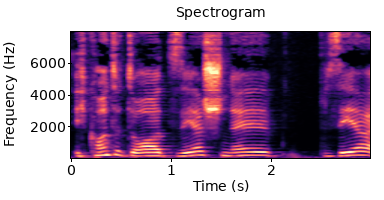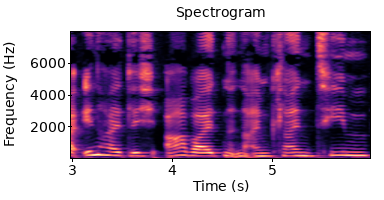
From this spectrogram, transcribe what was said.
ich konnte dort sehr schnell, sehr inhaltlich arbeiten in einem kleinen Team.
